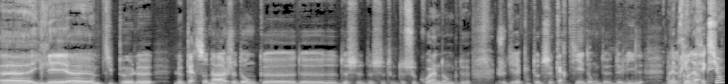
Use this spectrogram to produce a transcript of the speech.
il est un petit peu le le personnage donc euh, de, de, ce, de, ce, de ce coin, donc de, je dirais plutôt de ce quartier donc de, de l'île. On a euh, pris en affection?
